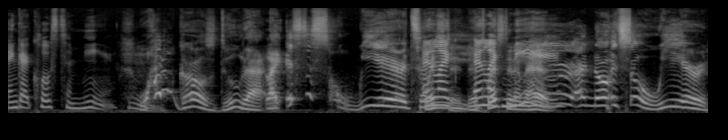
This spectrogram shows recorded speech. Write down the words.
and get close to me. Hmm. Why do girls do that? Like, it's just so weird to And me. like They're and like twisted in the head. me Weird, I know it's so weird.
